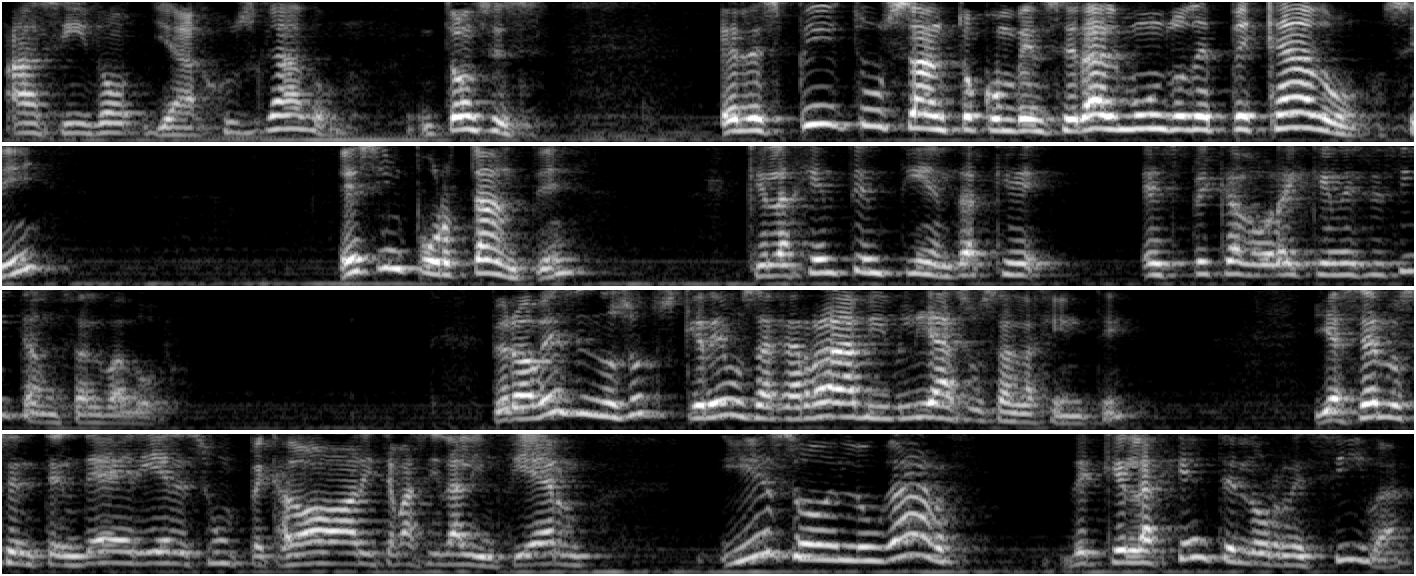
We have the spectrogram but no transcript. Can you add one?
ha sido ya juzgado. Entonces, el Espíritu Santo convencerá al mundo de pecado, ¿sí? Es importante que la gente entienda que es pecadora y que necesita un Salvador. Pero a veces nosotros queremos agarrar a bibliazos a la gente y hacerlos entender y eres un pecador y te vas a ir al infierno. Y eso en lugar de que la gente lo reciba,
